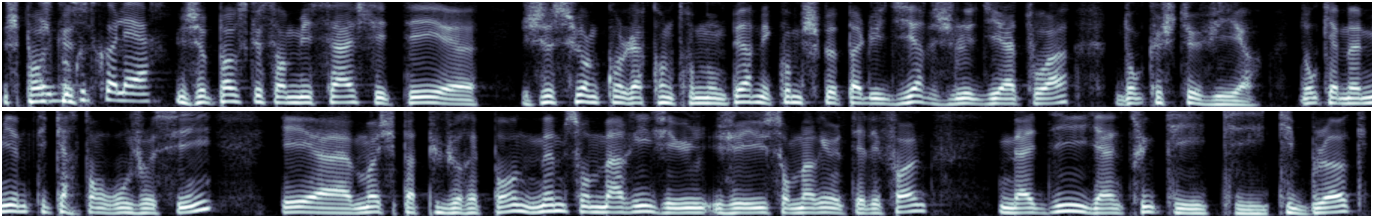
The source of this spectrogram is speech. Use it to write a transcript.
je pense Avec que beaucoup de colère. Je pense que son message c'était euh, je suis en colère contre mon père, mais comme je peux pas lui dire, je le dis à toi, donc je te vire. Donc elle m'a mis un petit carton rouge aussi, et euh, moi j'ai pas pu lui répondre. Même son mari, j'ai eu j'ai eu son mari au téléphone. M'a dit il y a un truc qui qui, qui bloque.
